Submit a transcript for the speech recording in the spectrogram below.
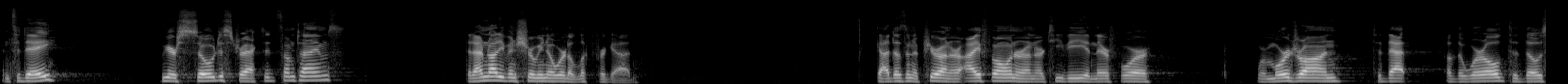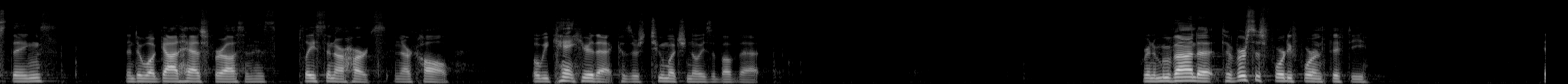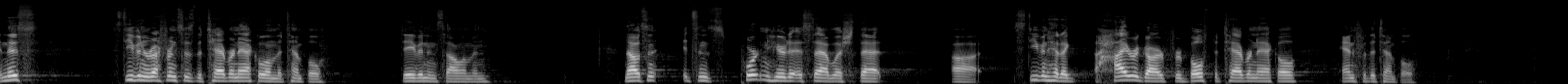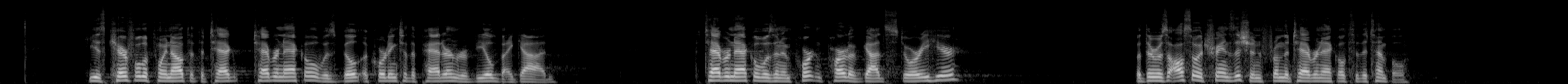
And today, we are so distracted sometimes that I'm not even sure we know where to look for God. God doesn't appear on our iPhone or on our TV, and therefore we're more drawn to that of the world, to those things, than to what God has for us and has placed in our hearts, in our call. But we can't hear that because there's too much noise above that. We're going to move on to, to verses 44 and 50. In this, Stephen references the tabernacle and the temple, David and Solomon. Now, it's, it's important here to establish that uh, Stephen had a high regard for both the tabernacle and for the temple. He is careful to point out that the tab- tabernacle was built according to the pattern revealed by God. The tabernacle was an important part of God's story here, but there was also a transition from the tabernacle to the temple.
